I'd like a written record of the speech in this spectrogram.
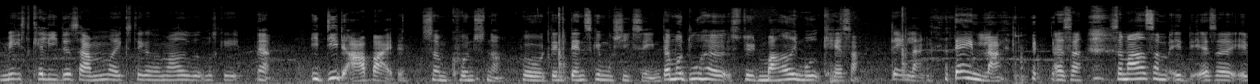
mest kan lide det samme, og ikke stikker for meget ud, måske. ja. I dit arbejde som kunstner på den danske musikscene, der må du have stødt meget imod kasser. Dagen lang. Dagen lang. altså, så meget som et, altså, øh,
